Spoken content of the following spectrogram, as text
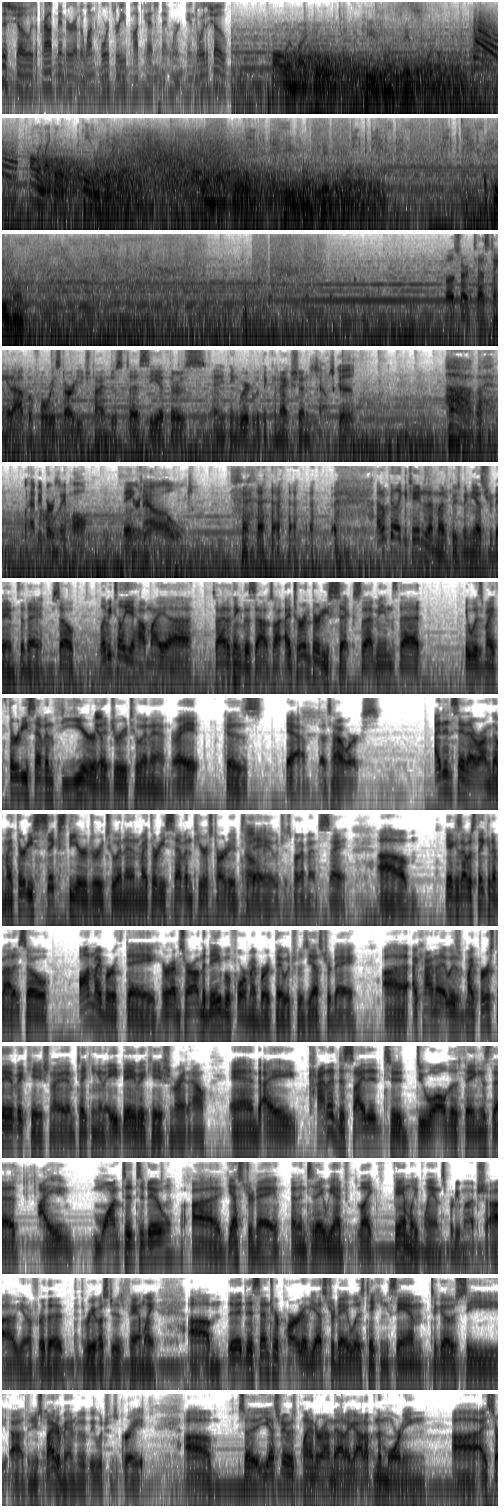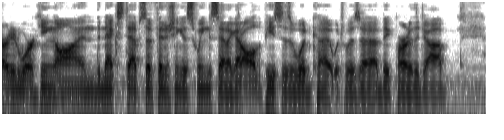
This show is a proud member of the 143 Podcast Network. Enjoy the show. Paul and Michael occasionally save the world. Paul and Michael occasionally save the world. Paul and Michael occasionally save the world. Occasionally. I'll start testing it out before we start each time just to see if there's anything weird with the connection. Sounds good. Ah, but Happy birthday, Paul. thank You're you. now old. I don't feel like it changed that much between yesterday and today. So let me tell you how my. Uh, so I had to think this out. So I, I turned 36. So that means that it was my 37th year Yep. that drew to an end, right? Because yeah, that's how it works. I did say that wrong though. My 36th year drew to an end. My 37th year started today, Okay. which is what I meant to say. Um, yeah, because I was thinking about it. So on my birthday, or I'm sorry, on the day before my birthday, which was yesterday, uh, I kind of, it was my first day of vacation. I am taking an eight day vacation right now. And I kind of decided to do all the things that I wanted to do, uh, yesterday. And then today we had like family plans pretty much, uh, you know, for the, the three of us to as a family. Um, the, the center part of yesterday was taking Sam to go see uh, the new Spider-Man movie, which was great. Um, so yesterday was planned around that. I got up in the morning. Uh, I started working on the next steps of finishing a swing set. I got all the pieces of wood cut, which was a, a big part of the job.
